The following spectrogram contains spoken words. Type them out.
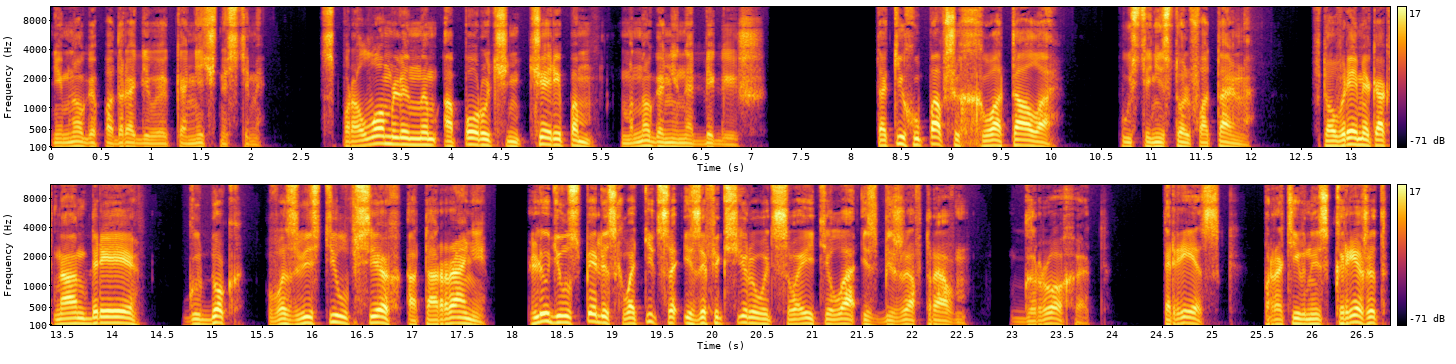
немного подрагивая конечностями. С проломленным о поручень черепом много не набегаешь. Таких упавших хватало, пусть и не столь фатально. В то время как на Андрее гудок возвестил всех о таране, люди успели схватиться и зафиксировать свои тела, избежав травм. Грохот, треск, противный скрежет,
